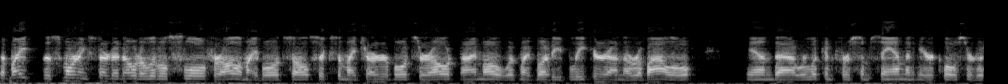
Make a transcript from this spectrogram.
the bite this morning started out a little slow for all of my boats. All six of my charter boats are out. I'm out with my buddy Bleeker on the Robalo, and uh, we're looking for some salmon here closer to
